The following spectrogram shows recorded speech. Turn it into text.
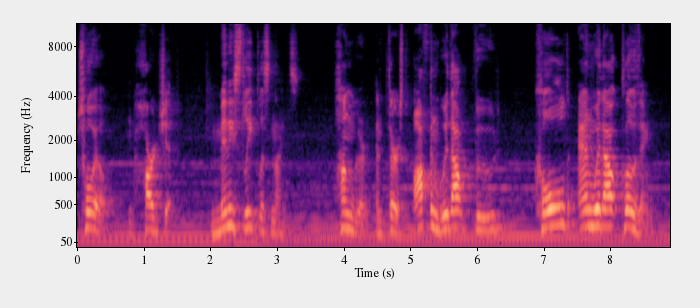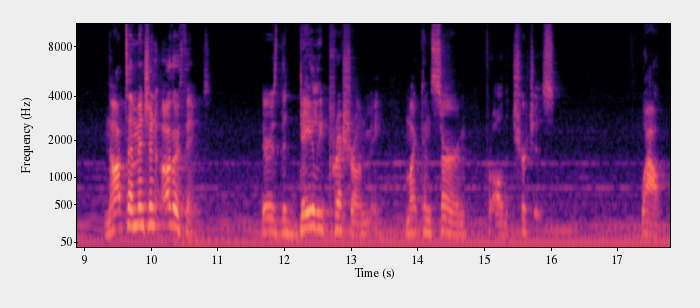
toil and hardship, many sleepless nights, hunger and thirst, often without food, cold and without clothing, not to mention other things. There is the daily pressure on me, my concern for all the churches. Wow.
